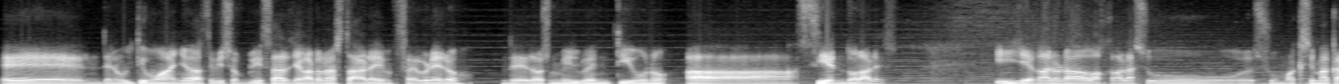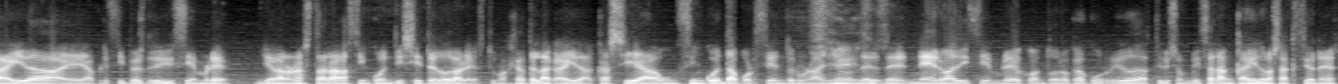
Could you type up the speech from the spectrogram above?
del último año de Activision Blizzard. Llegaron a estar en febrero de 2021 a 100 dólares y llegaron a bajar a su, su máxima caída eh, a principios de diciembre, llegaron a estar a 57 dólares. Tú imagínate la caída, casi a un 50% en un año, desde enero a diciembre, con todo lo que ha ocurrido de Activision Blizzard, han caído las acciones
